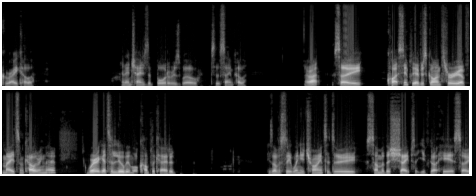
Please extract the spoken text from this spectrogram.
grey colour. And then change the border as well to the same colour. Alright, so quite simply I've just gone through, I've made some colouring there. Where it gets a little bit more complicated is obviously when you're trying to do some of the shapes that you've got here. So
